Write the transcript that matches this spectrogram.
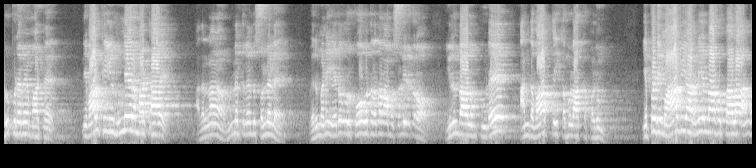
உருப்பிடவே மாட்ட. நீ வாழ்க்கையில் முன்னேற மாட்டாய். அதெல்லாம் உள்ளத்துல இருந்து சொல்லல. வெறுமனே ஏதோ ஒரு கோபத்துல தான் நாம சொல்லியிருக்கிறோம். இருந்தாலும் கூட அந்த வார்த்தை கபுலாக்கப்படும். எப்படி மாவியார் அலியல்லாஹு தாலா அங்க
